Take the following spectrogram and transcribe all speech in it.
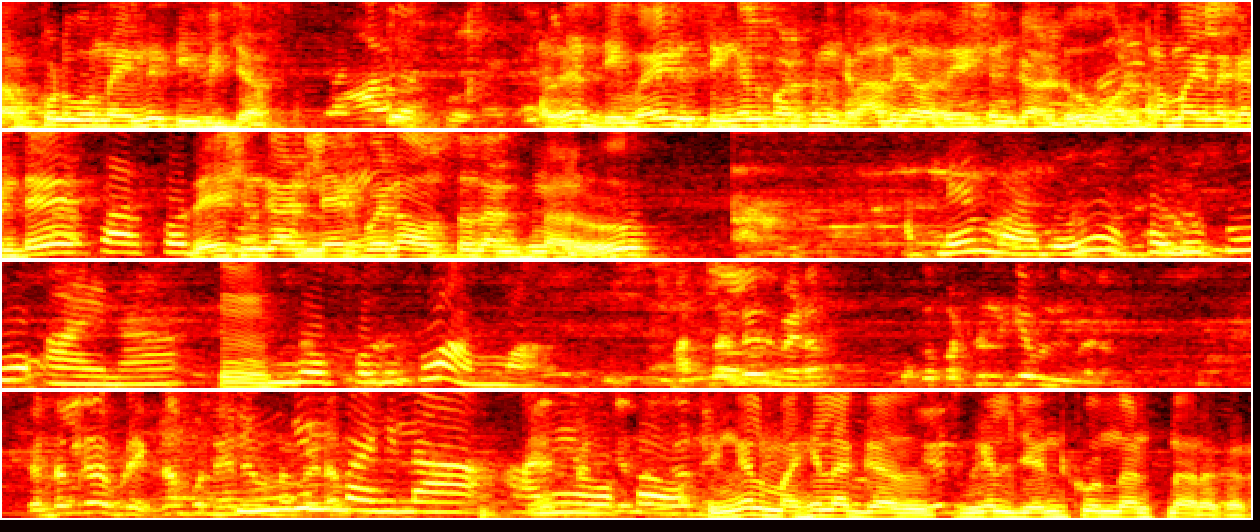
తప్పుడు ఉన్నాయని తీపిచ్చేస్తారు. అదే డివైడ్ సింగిల్ పర్సన్ రాదు కదా రేషన్ కార్డు. ఒంటరి మహిళ కంటే రేషన్ కార్డు లేకపోయినా వస్తుంది అంటున్నారు. అట్లేం కాదు. కొడుకు ఆయన ఇంకో కొడుకు అమ్మ. అట్లా లేదు మేడం. ఒక పర్సన్ కే ఉంది మేడం. జనరల్గా ఇప్పుడు ఎగ్జాంపుల్ నేనే ఉన్నా సింగిల్ మహిళ అనే ఒక సింగిల్ మహిళకు కాదు సింగిల్ జెంట్కి ఉంది అంటున్నారు అక్కడ.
